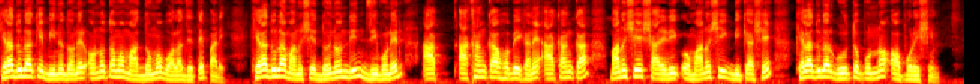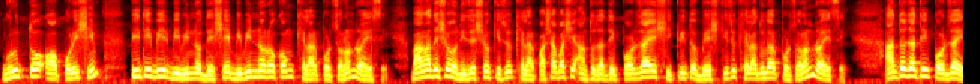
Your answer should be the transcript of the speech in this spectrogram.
খেলাধুলাকে বিনোদনের অন্যতম মাধ্যমও বলা যেতে পারে। খেলাধুলা মানুষের দৈনন্দিন জীবনের আকাঙ্ক্ষা হবে এখানে। আকাঙ্ক্ষা মানুষের শারীরিক ও মানসিক বিকাশে খেলাধুলার গুরুত্বপূর্ণ অপরিসীম। গুরুত্ব অপরিসীম। পৃথিবীর বিভিন্ন দেশে বিভিন্ন রকম খেলার প্রচলন রয়েছে। বাংলাদেশেও নিজস্ব কিছু খেলার পাশাপাশি আন্তর্জাতিক পর্যায়ে স্বীকৃত বেশ কিছু খেলাধুলার প্রচলন রয়েছে। আন্তর্জাতিক পর্যায়ে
